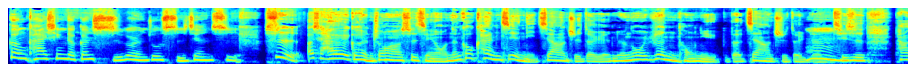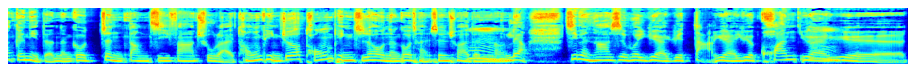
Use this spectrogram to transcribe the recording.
更开心的跟十个人做十件事。是，而且还有一个很重要的事情哦，能够看见你价值的人，能够认同你的价值的人，嗯、其实他跟你的能够震荡激发出来同频，就是说同频之后能够产生出来的能量，嗯、基本上是会越来越大、越来越宽、越来越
